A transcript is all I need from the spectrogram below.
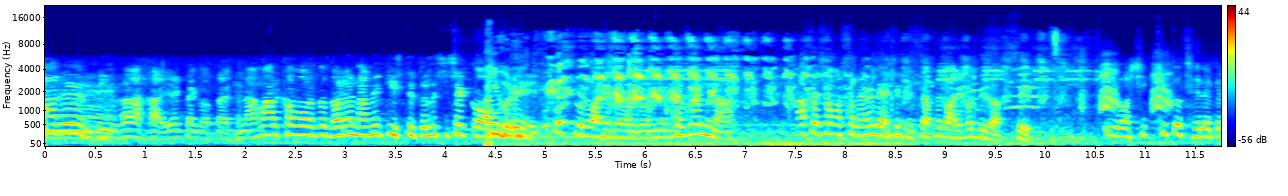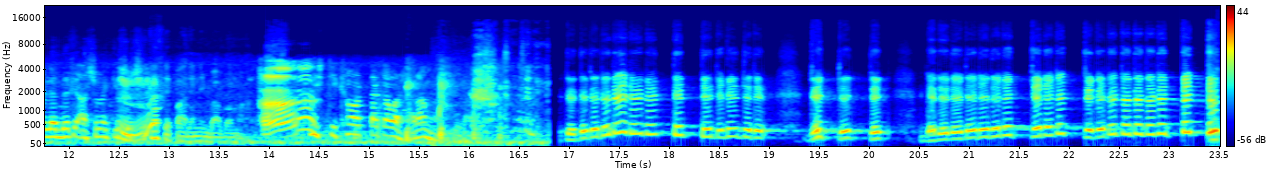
আরে ভাই একটা কথা আমার খবর তো ধরেন আমি কিস্তি তুলেছি সে কম। কুরবানি বুঝুন না? আপনার সমস্যা নাই আমি লিখে দিচ্ছি আপনি বাড়ি পর দিয়ে যাচ্ছি। এই অশিক্ষিত ছেলে পেলেদের আসলে কিছু শেখাতে পারেনি বাবা মা। মিষ্টি খাওয়ার টাকা আবার হারাম হচ্ছে না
